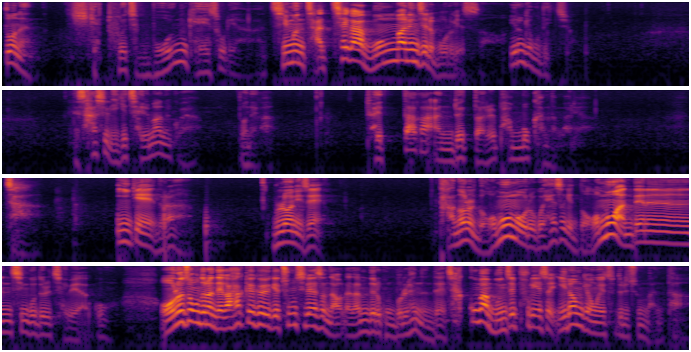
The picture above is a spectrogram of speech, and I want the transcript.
또는 이게 도대체 뭔 개소리야. 지문 자체가 뭔 말인지를 모르겠어. 이런 경우도 있죠. 근데 사실 이게 제일 많을 거야. 너네가. 됐다가 안 됐다를 반복한단 말이야. 자, 이게 얘들아. 물론 이제 단어를 너무 모르고 해석이 너무 안 되는 친구들을 제외하고 어느 정도는 내가 학교 교육에 충실해서 나름대로 공부를 했는데 자꾸만 문제풀이에서 이런 경우의 수들이 좀 많다.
